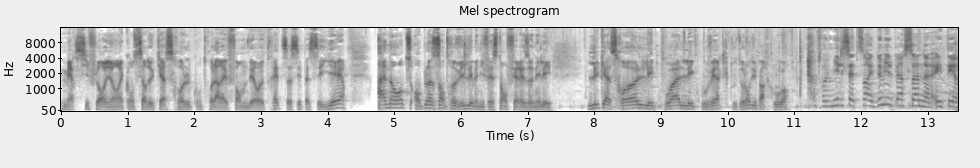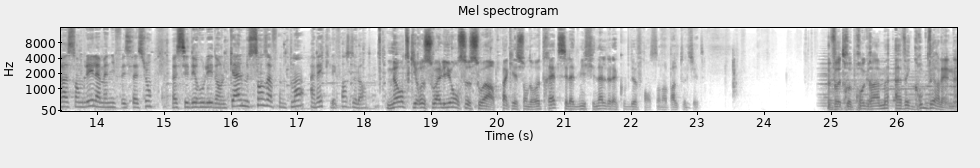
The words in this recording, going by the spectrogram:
Merci Florian. Un concert de casserole contre la réforme des retraites, ça s'est passé hier à Nantes, en plein centre-ville. Les manifestants ont fait résonner les, les casseroles, les poêles, les couvercles tout au long du parcours. Entre 1700 et 2000 personnes étaient rassemblées. La manifestation s'est déroulée dans le calme, sans affrontement avec les forces de l'ordre. Nantes qui reçoit Lyon ce soir. Pas question de retraite, c'est la demi-finale de la Coupe de France. On en parle tout de suite. Votre programme avec Groupe Verlaine,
